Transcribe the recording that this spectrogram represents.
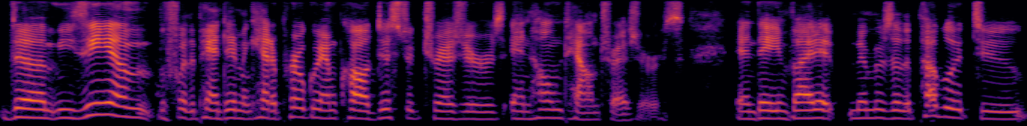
The museum before the pandemic had a program called District Treasures and Hometown Treasures. And they invited members of the public to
